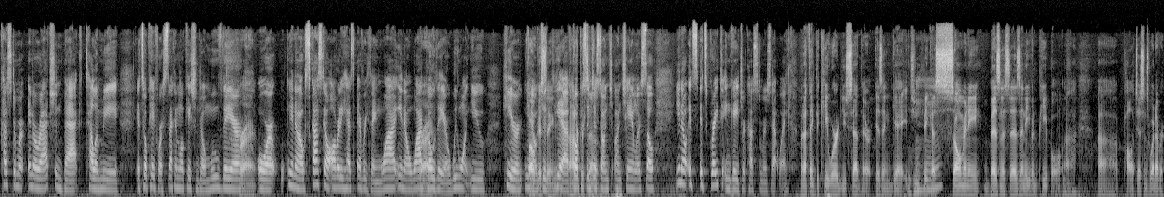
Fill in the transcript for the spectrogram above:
customer interaction back telling me it's okay for a second location, don't move there. Right. Or, you know, Scottsdale already has everything. Why, you know, why go there? We want you here, you Focusing know, to, yeah, focusing 100%. just on, on Chandler. So, you know, it's, it's great to engage your customers that way. But I think the key word you said there is engage, Mm-hmm. because so many businesses and even people, uh, uh, politicians, whatever,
